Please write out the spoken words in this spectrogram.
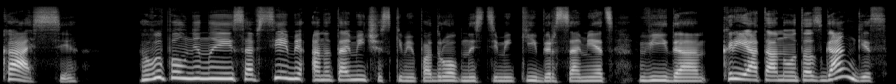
Касси. Выполненный со всеми анатомическими подробностями киберсамец вида Криатанотас гангис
